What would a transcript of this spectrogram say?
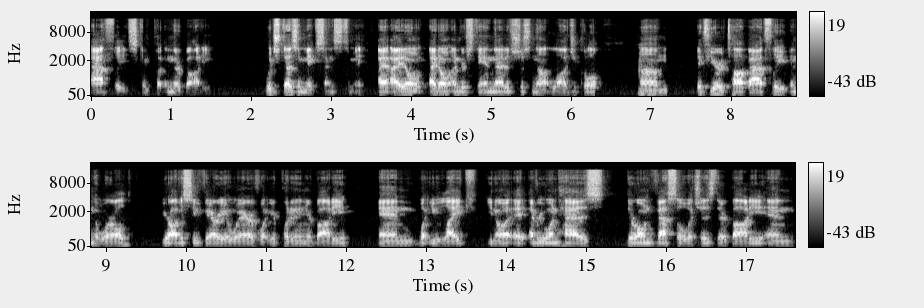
athletes can put in their body, which doesn't make sense to me. I, I don't I don't understand that. It's just not logical. Mm-hmm. Um, if you're a top athlete in the world, you're obviously very aware of what you're putting in your body and what you like. You know, everyone has their own vessel, which is their body, and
